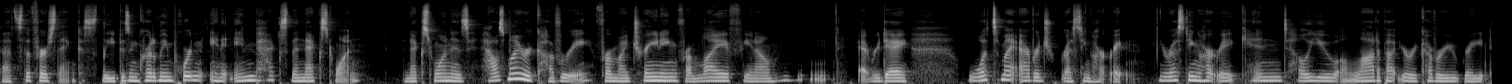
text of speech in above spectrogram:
That's the first thing because sleep is incredibly important and it impacts the next one. The next one is how's my recovery from my training, from life, you know, every day? What's my average resting heart rate? Your resting heart rate can tell you a lot about your recovery rate,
